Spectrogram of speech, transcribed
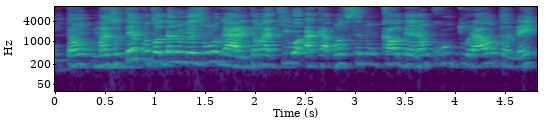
Então, mas o tempo todo é no mesmo lugar. Então aquilo acabou sendo um caldeirão cultural também,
